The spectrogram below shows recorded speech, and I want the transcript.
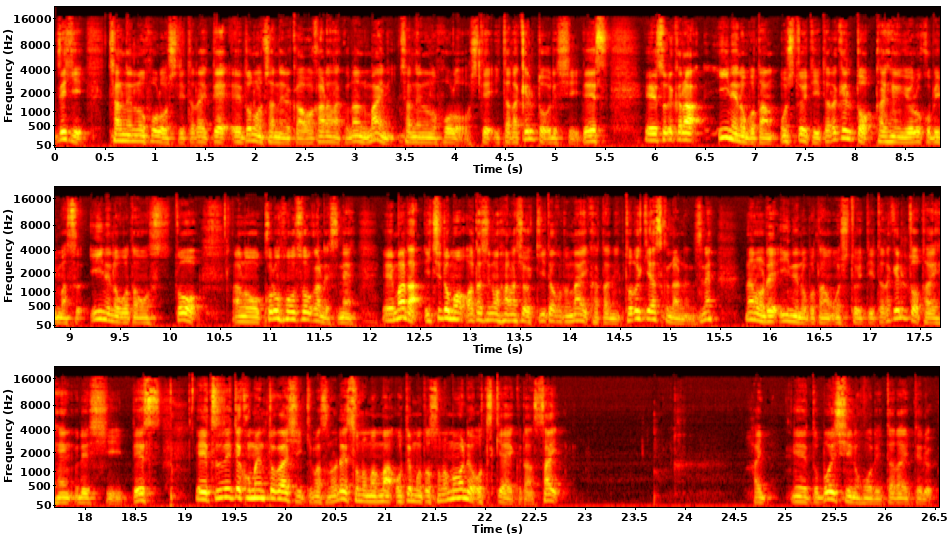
ぜひチャンネルのフォローしていただいて、どのチャンネルかわからなくなる前にチャンネルのフォローをしていただけると嬉しいです。えそれから、いいねのボタン押しといていただけると大変喜びます。いいねのボタンを押すと、あの、この放送がですね、えまだ一度も私の話を聞いたことない方に届きやすくなるんですね。なので、いいねのボタンを押しといていただけると大変嬉しいです。えー、続いてコメント返しいきますので、そのまま、お手元そのままでお付き合いください。はい。えっ、ー、と、 Voicy の方でいただいている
